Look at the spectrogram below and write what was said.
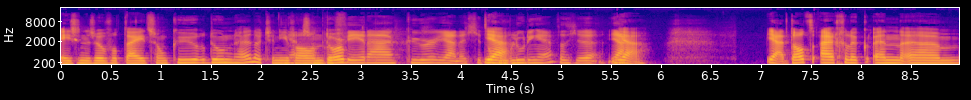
eens in de zoveel tijd zo'n kuur doen. Hè, dat je in ieder ja, geval een dorp. kuur ja, dat je toch Ja. een bloeding hebt. Dat je, ja. Ja. ja. dat eigenlijk. En ehm,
